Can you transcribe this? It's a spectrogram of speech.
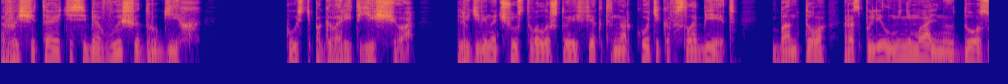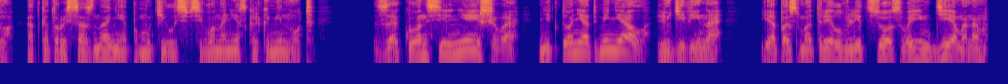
«Вы считаете себя выше других?» «Пусть поговорит еще». Людивина чувствовала, что эффект наркотиков слабеет. Банто распылил минимальную дозу, от которой сознание помутилось всего на несколько минут — «Закон сильнейшего никто не отменял, Людивина. Я посмотрел в лицо своим демонам,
